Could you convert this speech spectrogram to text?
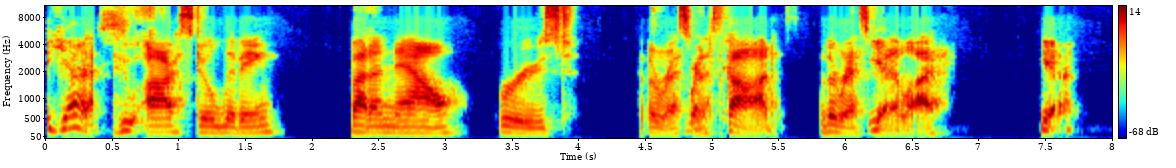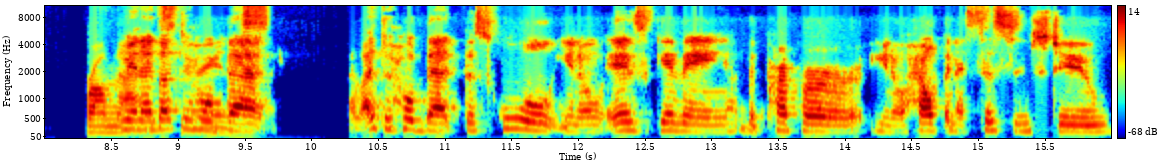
Yes. Who are still living but are now bruised for the rest right. of scarred for the rest yeah. of their life. Yeah. From that. I mean, I'd like to hope that I'd like to hope that the school, you know, is giving the proper, you know, help and assistance to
